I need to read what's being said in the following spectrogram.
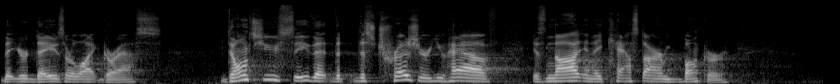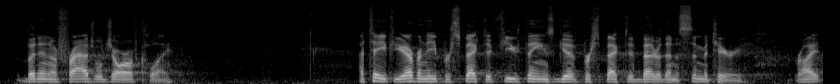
that your days are like grass? Don't you see that the, this treasure you have is not in a cast iron bunker, but in a fragile jar of clay? I tell you, if you ever need perspective, few things give perspective better than a cemetery, right?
